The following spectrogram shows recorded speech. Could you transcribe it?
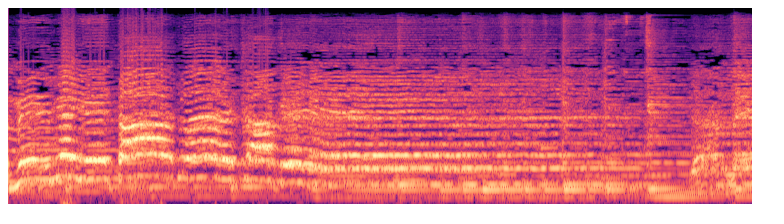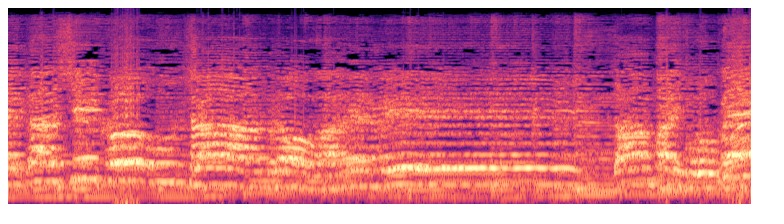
အမေမြတ်ရဲ့သားတွေချခဲ့တယ်လေကရှိခိုးဦးချတော့ပါရဲ့မေသာမိုက်ကိုပဲ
